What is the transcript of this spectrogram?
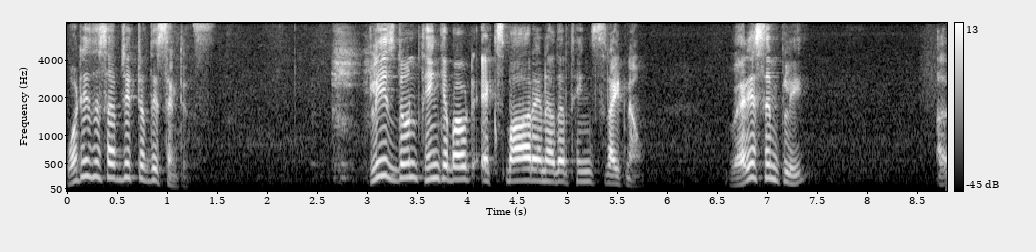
What is the subject of this sentence? Please do not think about x bar and other things right now. Very simply, uh,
